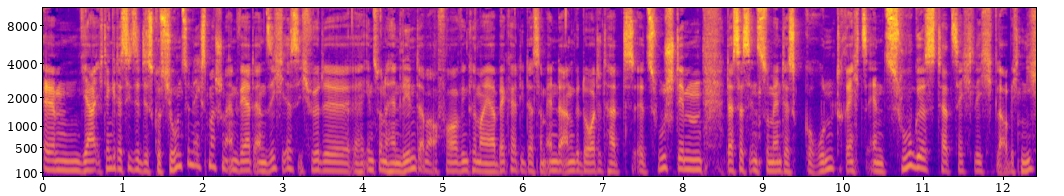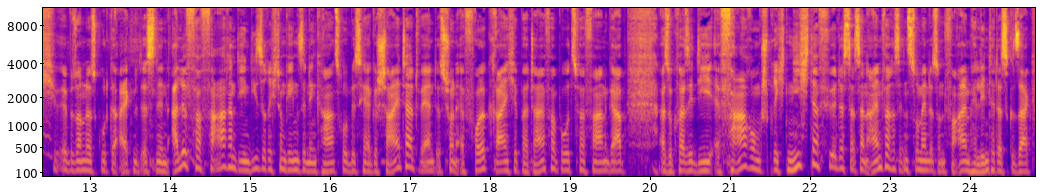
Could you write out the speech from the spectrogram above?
Ähm, ja, ich denke, dass diese Diskussion zunächst mal schon ein Wert an sich ist. Ich würde äh, insbesondere Herrn Lind, aber auch Frau Winkelmeier-Becker, die das am Ende angedeutet hat, äh, zustimmen, dass das Instrument des Grundrechtsentzuges tatsächlich, glaube ich, nicht äh, besonders gut geeignet ist. Denn alle Verfahren, die in diese Richtung gingen, sind in Karlsruhe bisher gescheitert, während es schon erfolgreiche Parteiverbotsverfahren gab. Also quasi die Erfahrung spricht nicht dafür, dass das ein einfaches Instrument ist und vor allem Herr Lind hat das gesagt,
